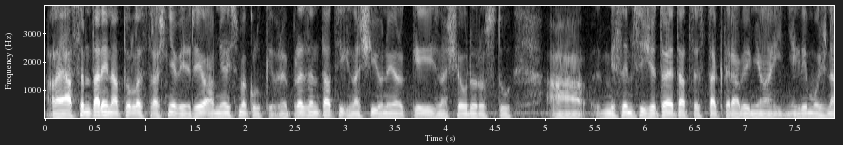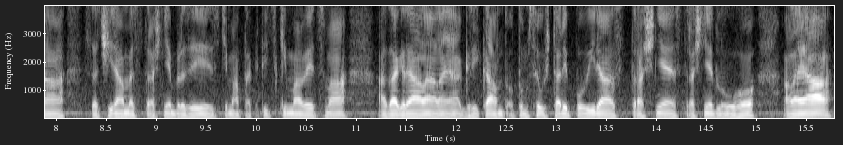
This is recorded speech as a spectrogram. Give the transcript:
Ale já jsem tady na tohle strašně věřil a měli jsme kluky v reprezentacích z naší juniorky, z našeho dorostu a myslím si, že to je ta cesta, která by měla jít. Někdy možná začínáme strašně brzy s těma taktickýma věcma a tak dále, ale jak říkám, o tom se už tady povídá strašně, strašně dlouho, ale já,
